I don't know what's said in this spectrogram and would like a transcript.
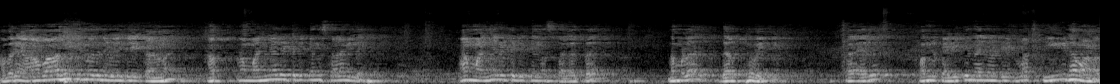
അവരെ ആവാഹിക്കുന്നതിന് വേണ്ടിയിട്ടാണ് ആ- മഞ്ഞളിട്ടിരിക്കുന്ന സ്ഥലമില്ലേ? ആ മഞ്ഞളിട്ടിരിക്കുന്ന സ്ഥലത്ത് നമ്മൾ ദർഭ വയ്ക്കും അതായത് വന്ന് കഴിക്കുന്നതിന് വേണ്ടിയിട്ടുള്ള പീഠമാണ്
